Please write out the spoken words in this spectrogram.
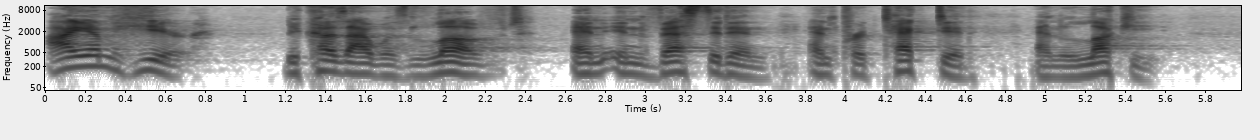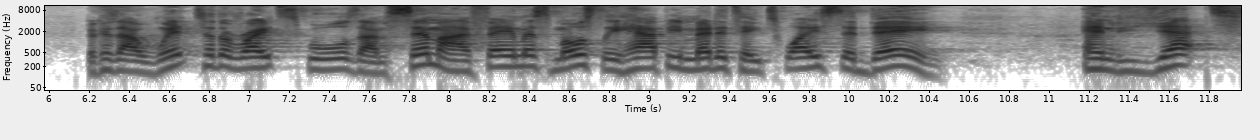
I am here because I was loved and invested in and protected and lucky. Because I went to the right schools, I'm semi famous, mostly happy, meditate twice a day. And yet,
